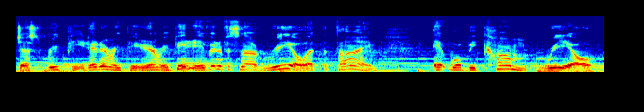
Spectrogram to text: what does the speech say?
Just repeat it and repeat it and repeat it. Even if it's not real at the time, it will become real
